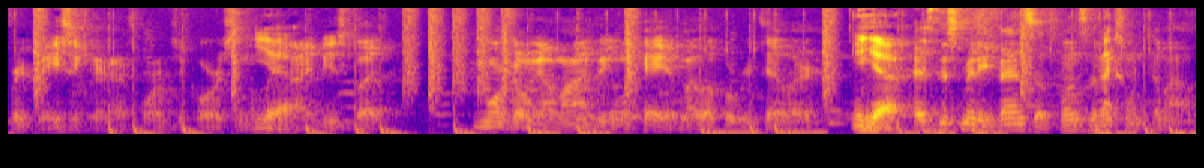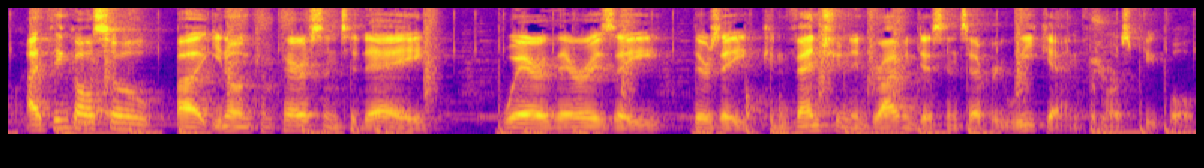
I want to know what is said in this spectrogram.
very basic internet forums, of course, in the Yeah. late '90s, but you weren't going online being like, "Hey, my local retailer Yeah. has this many fan subs. When's the next one come out?" I think also, uh, you know, in comparison today, where there is a there's a convention in driving distance every weekend for most people,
